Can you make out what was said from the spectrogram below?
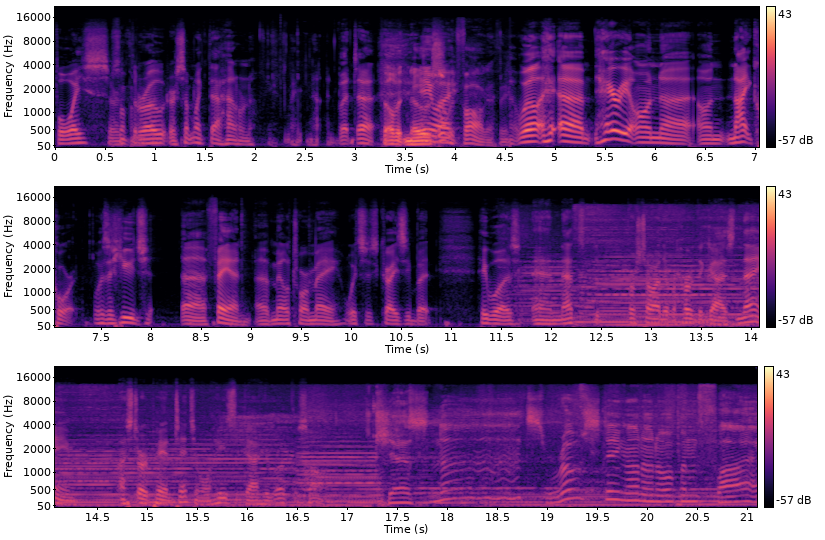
voice or Something like throat or something like that. I don't know. Maybe not. But uh, Velvet nose. anyway. Velvet Fog, I think. Well, h- um, Harry on uh, on Night Court was a huge uh, fan of Mel Torme, which is crazy, but he was, and that's the first time I'd ever heard the guy's name. I started paying attention. Well, he's the guy who wrote the song. Chestnuts roasting on an open fire.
